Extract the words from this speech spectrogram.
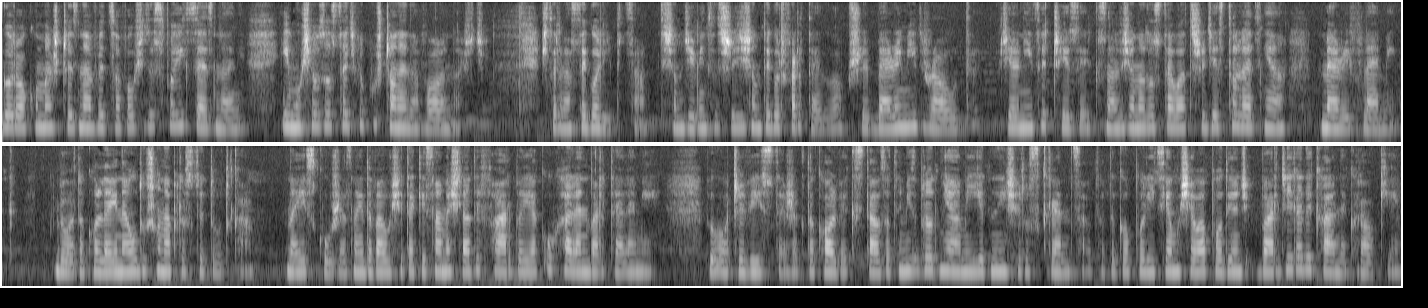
roku mężczyzna wycofał się ze swoich zeznań i musiał zostać wypuszczony na wolność. 14 lipca 1964 przy Berrymead Road w dzielnicy Chiswick znaleziona została 30-letnia Mary Fleming. Była to kolejna uduszona prostytutka. Na jej skórze znajdowały się takie same ślady farby jak u Helen Bartelemy. Było oczywiste, że ktokolwiek stał za tymi zbrodniami jedynie się rozkręcał, dlatego policja musiała podjąć bardziej radykalne kroki.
